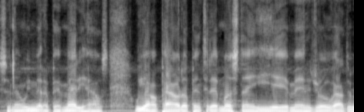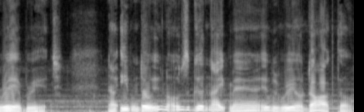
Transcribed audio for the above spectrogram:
So now we met up at Matty house. We all piled up into that Mustang he had, man, and drove out the Red Bridge. Now, even though, you know, it was a good night, man, it was real dark, though,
